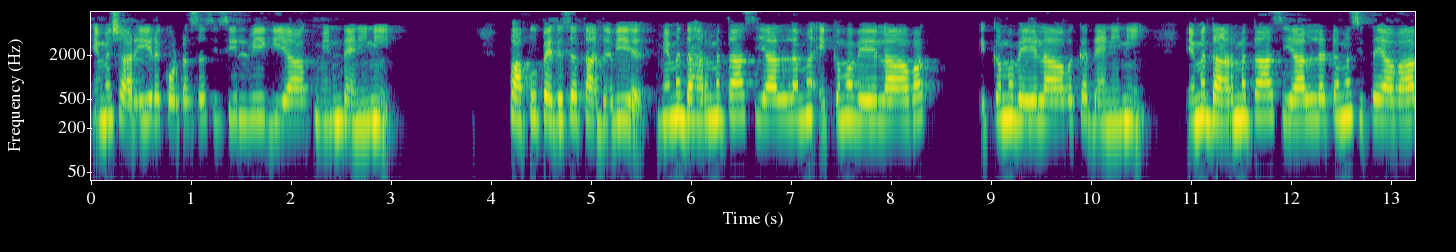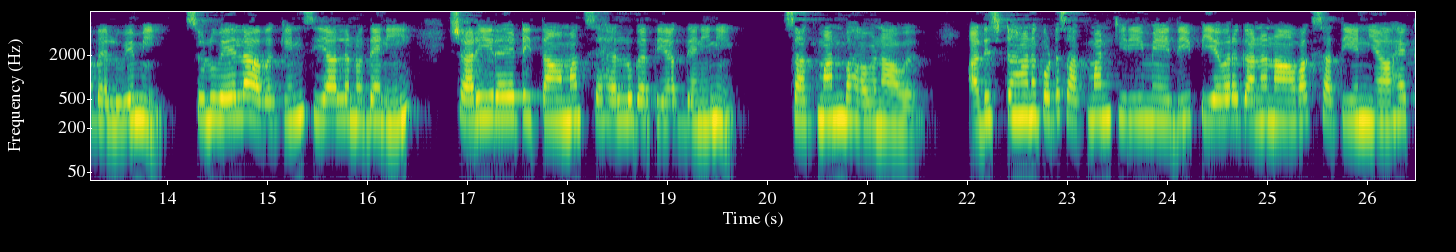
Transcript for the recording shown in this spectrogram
එම ශරීර කොටස සිසිල් වී ගියාක් මෙන් දැනිනි. පපු පෙදෙස තද විය. මෙම ධර්මතා සියල්ලම එකම වේලාවක් එකම වේලාවක දැනිනි. එම ධර්මතා සියල්ලටම සිත යවා බැලුවෙමි. සුළු වේලාවකින් සියල්ල නොදැනී ශරීරයට ඊටමත් සැහැල්ලු ගතියක් දැනිනි. සක්මන් භාවනාව අදිෂ්ඨාන කොට සක්මන් කිරීමේදී පියවර ගණනාවක් සතියෙන් යා හැක.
